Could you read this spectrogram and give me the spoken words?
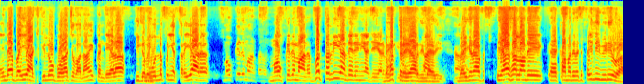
ਕਹਿੰਦਾ ਬਾਈ 8 ਕਿਲੋ ਬੋਲਾ ਚਵਾ ਦਾਂਗੇ ਕੰਡੇ ਵਾਲਾ ਠੀਕ ਹੈ ਬਾਈ। ਮੁੱਲ 75000 ਮੌਕੇ ਤੇ ਮਾਨਤਾ ਨੂੰ ਮੌਕੇ ਤੇ ਮਾਨ 72000 ਦੇ ਦੇਣੀ ਅੱਜ ਯਾਰ ਵੇਖੀ। 72000 ਦੀ ਲੈ ਵੀ। ਬਾਈ ਕਹਿੰਦਾ 50 ਸਾਲਾਂ ਦੇ ਕੰਮ ਦੇ ਵਿੱਚ ਪਹਿਲੀ ਵੀਡੀਓ ਆ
